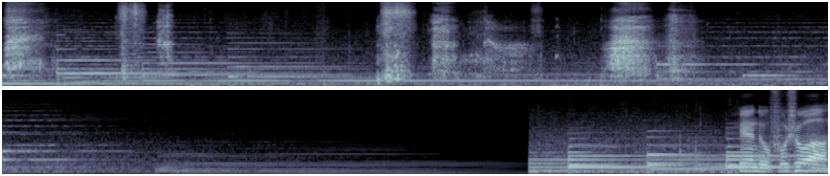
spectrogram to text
愿赌服输啊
